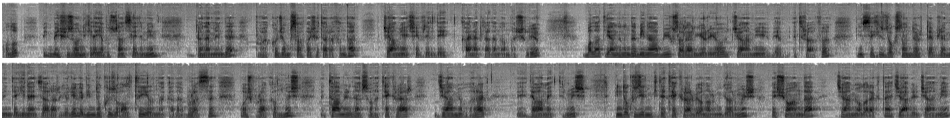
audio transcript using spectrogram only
olup 1512'de Yavuz Sultan Selim'in döneminde bu Koca Mustafa Paşa tarafından camiye çevrildiği kaynaklardan anlaşılıyor. Balat yangınında bina büyük zarar görüyor. Cami ve etrafı 1894 depreminde yine zarar görüyor ve 1906 yılına kadar burası boş bırakılmış. Tamirden sonra tekrar cami olarak devam ettirmiş. 1922'de tekrar bir onarım görmüş ve şu anda cami olarak da Cabir Camii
